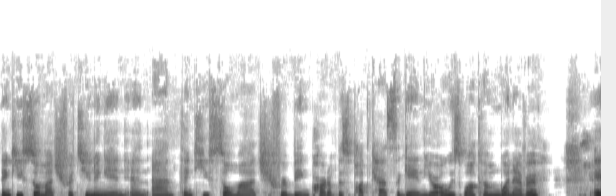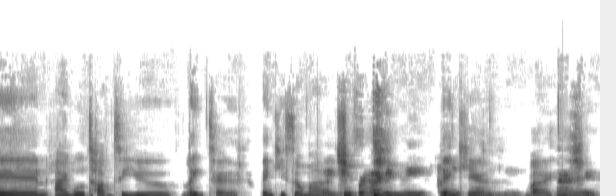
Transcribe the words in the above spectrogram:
Thank you so much for tuning in and and thank you so much for being part of this podcast again. You're always welcome whenever. And I will talk to you later. Thank you so much. Thank you for having me. Thank, Thank you. Me. Bye. All right.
